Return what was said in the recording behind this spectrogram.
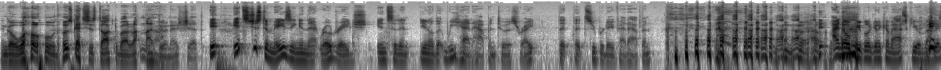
and go, "Whoa, those guys just talked about it. I'm not Yeah. doing that shit." It it's just amazing in that road rage incident, you know, that we had happen to us, right? That that Super Dave had happen. I know people are going to come ask you about it.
